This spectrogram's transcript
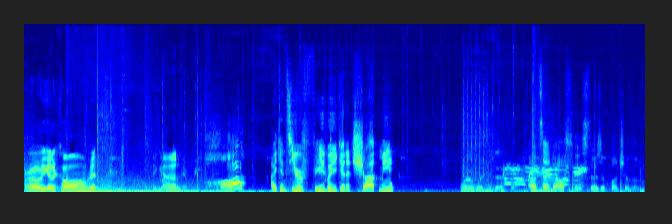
Bro, you gotta call it. My God. Huh? I can see your feet, but you cannot shot me? Where, where'd you die from? Outside office, there's a bunch of them.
